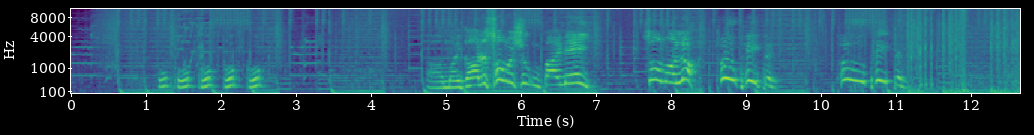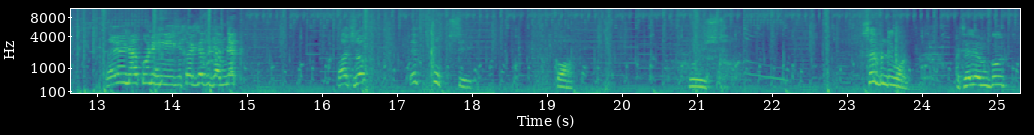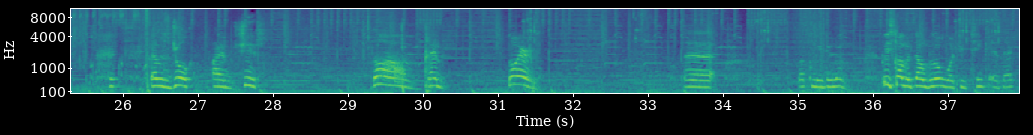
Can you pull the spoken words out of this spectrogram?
Boop, boop, boop, boop, boop. Oh my god, there's someone shooting by me! Someone, look! Two people! Two people! They're not gonna heal because look at them, look! Watch, look! Fuck's sake! God. Christ. 71. I tell you I'm good. that was a joke. I am shit. Oh, damn it. No iron. Uh, what can we do now? Please comment down below what you think of that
